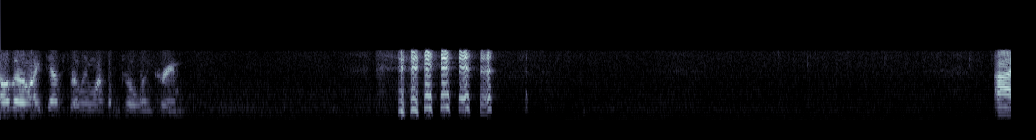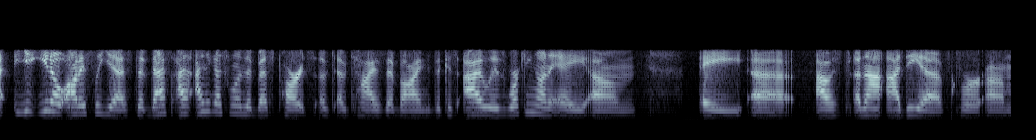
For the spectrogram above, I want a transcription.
Although I desperately want some Tolan cream. Uh, you, you know, honestly, yes. That that's. I, I think that's one of the best parts of, of ties that bind because I was working on a um a uh I was an idea for um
